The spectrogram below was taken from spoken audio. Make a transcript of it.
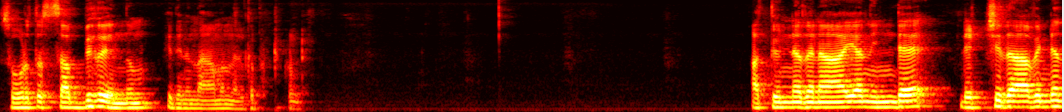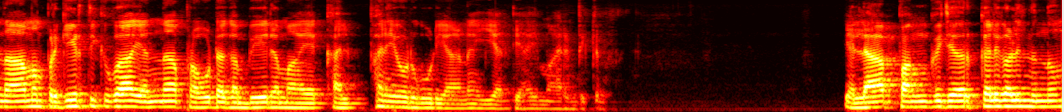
സുഹൃത്ത് സബ്യഹ് എന്നും ഇതിന് നാമം നൽകപ്പെട്ടിട്ടുണ്ട്. അത്യുന്നതനായ നിന്റെ രക്ഷിതാവിന്റെ നാമം പ്രകീർത്തിക്കുക എന്ന പ്രൗഢഗംഭീരമായ കൽപ്പനയോടുകൂടിയാണ് ഈ അധ്യായം ആരംഭിക്കുന്നത്. എല്ലാ പങ്കുചേർക്കലുകളിൽ നിന്നും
